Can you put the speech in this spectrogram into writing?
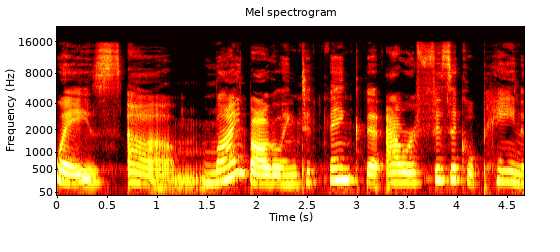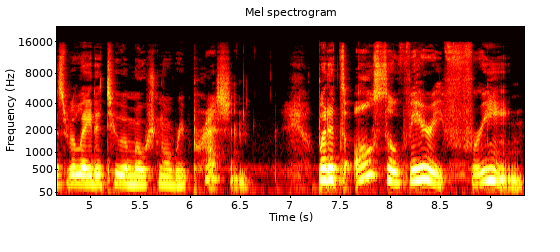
ways um, mind boggling to think that our physical pain is related to emotional repression, but it's also very freeing.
